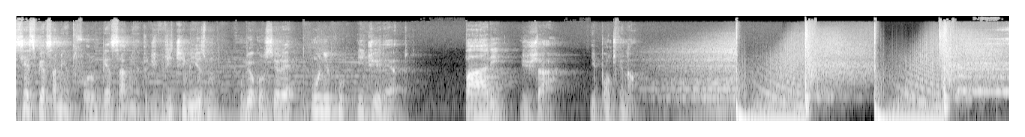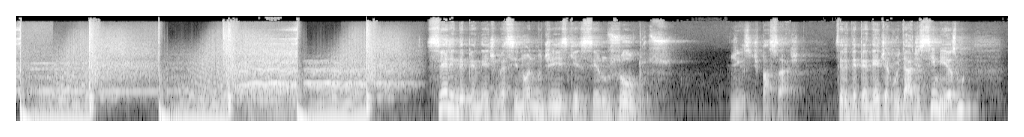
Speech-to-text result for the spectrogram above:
Se esse pensamento for um pensamento de vitimismo, o meu conselho é único e direto. Pare já. E ponto final. Ser independente não é sinônimo de esquecer os outros, diga-se de passagem. Ser independente é cuidar de si mesmo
